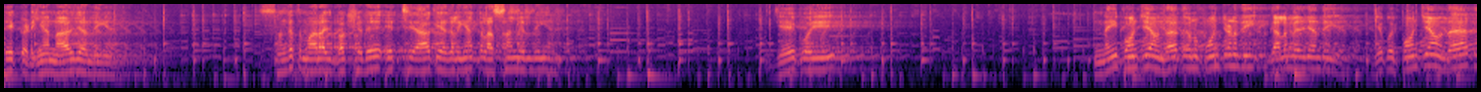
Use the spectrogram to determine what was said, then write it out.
ਇਹ ਘੜੀਆਂ ਨਾਲ ਜਾਂਦੀਆਂ। ਸੰਗਤ ਮਹਾਰਾਜ ਬਖਸ਼ ਦੇ ਇੱਥੇ ਆ ਕੇ ਅਗਲੀਆਂ ਕਲਾਸਾਂ ਮਿਲਦੀਆਂ। ਜੇ ਕੋਈ ਨਹੀਂ ਪਹੁੰਚਿਆ ਹੁੰਦਾ ਤੇ ਉਹਨੂੰ ਪਹੁੰਚਣ ਦੀ ਗੱਲ ਮਿਲ ਜਾਂਦੀ ਹੈ। ਜੇ ਕੋਈ ਪਹੁੰਚਿਆ ਹੁੰਦਾ ਤੇ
